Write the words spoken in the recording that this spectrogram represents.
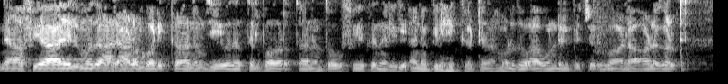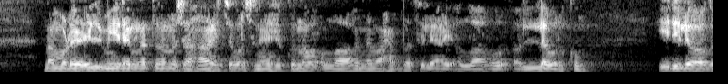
നാഫിയായ ഇൽമ ധാരാളം പഠിക്കാനും ജീവിതത്തിൽ പകർത്താനും തോഫീക്ക് നൽകി അനുഗ്രഹിക്കട്ടെ. നമ്മൾ ദുആ ഒരുപാട് ആളുകൾ നമ്മുടെ ഇൽമി രംഗത്ത് നമ്മെ സഹായിച്ചവർ സ്നേഹിക്കുന്നവർ അള്ളാഹുവിന്റെ മഹബത്തിലായി അള്ളാഹു എല്ലാവർക്കും ഇരുലോക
